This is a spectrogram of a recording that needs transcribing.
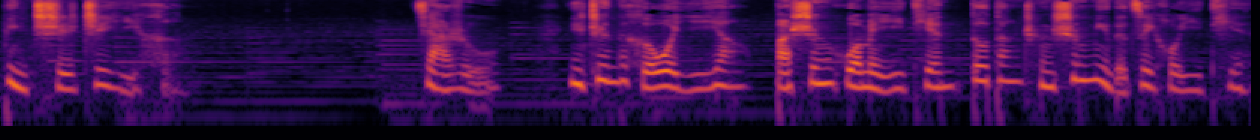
并持之以恒。假如你真的和我一样，把生活每一天都当成生命的最后一天，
